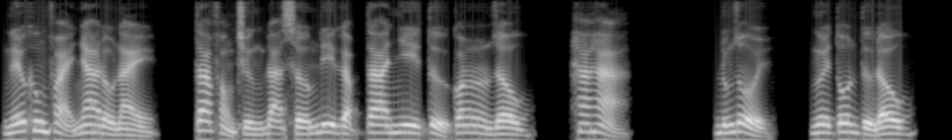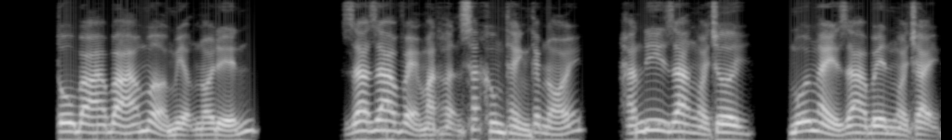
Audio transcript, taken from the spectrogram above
nếu không phải nha đầu này, ta phỏng chừng đã sớm đi gặp ta nhi tử con dâu, ha ha. Đúng rồi, ngươi tôn tử đâu? Tô bá bá mở miệng nói đến. Ra ra vẻ mặt hận sắc không thành thép nói, hắn đi ra ngoài chơi, mỗi ngày ra bên ngoài chạy.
